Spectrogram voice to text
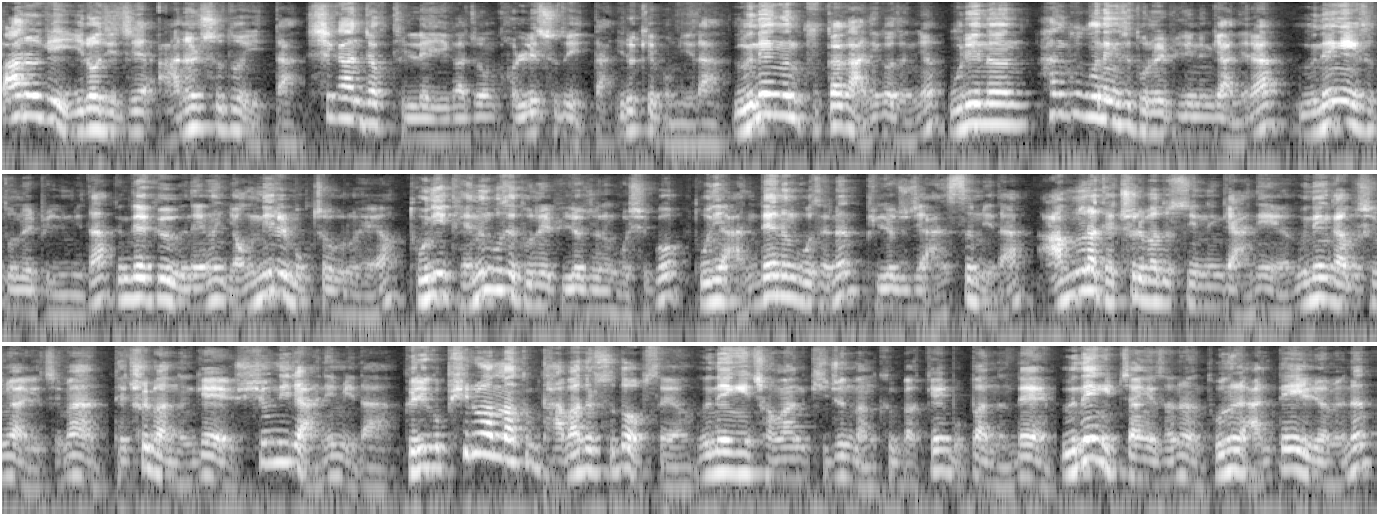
빠르게 이뤄지지 않을 수도 있다. 시간적 딜레이가 좀 걸릴 수도 있다. 이렇게 봅니다. 은행은 국가가 아니거든요. 우리는 한국은행에서 돈을 빌리는 게 아니라 은행에서 돈을 빌립니다. 근데 그 은행은 영리를 목적으로 해요. 돈이 되는 곳에 돈을 빌려주는 곳이고 돈이 안 되는 곳에는 빌려주지 않습니다. 아무나 대출을 받을 수 있는 게 아니에요. 은행 가보시면 알겠지만 대출 받는 게 쉬운 일이 아닙니다. 그리고 필요한 만큼 다 받을 수도 없어요. 은행이 정한 기준만큼밖에 못 받는데 은행 입장에서는 돈을 안 떼이려면은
